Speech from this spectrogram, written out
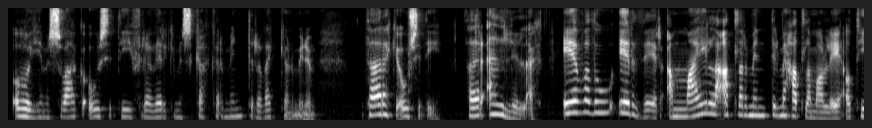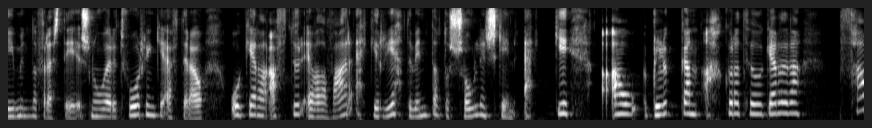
ó ég er með svaka OCD fyrir að vera ekki með skakkar myndir á veggjónum mínum. Það er ekki OCD það er eðlilegt. Ef að þú erðir að mæla allar myndir með hallamáli á tímundna fresti, snú eru tvo ringi eftir á og gera það aftur ef það var ekki rétt vindátt og sólinn skein ekki á gluggan akkurat þegar þú gerðir það, þá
